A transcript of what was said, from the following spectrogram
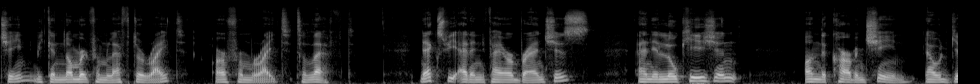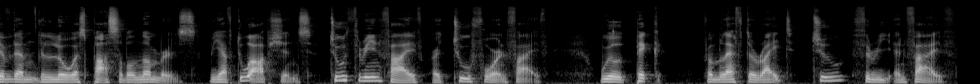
chain. We can number it from left to right or from right to left. Next, we identify our branches and the location on the carbon chain that would give them the lowest possible numbers. We have two options, 2, 3, and 5, or 2, 4, and 5. We'll pick from left to right 2, 3, and 5.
